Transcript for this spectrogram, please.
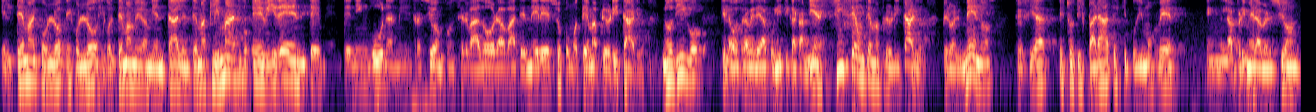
el tema ecológico, el tema medioambiental, el tema climático, evidentemente ninguna administración conservadora va a tener eso como tema prioritario. No digo que la otra vereda política también sí sea un tema prioritario, pero al menos, te fías, estos disparates que pudimos ver en la primera versión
